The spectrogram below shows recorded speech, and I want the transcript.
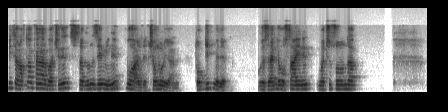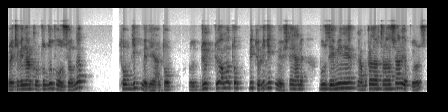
Bir taraftan Fenerbahçe'nin stadının zemini bu halde. Çamur yani. Top gitmedi. Özellikle o sayenin maçın sonunda rakibinden kurtulduğu pozisyonda top gitmedi yani. Top e, dürttü ama top bir türlü gitmiyor işte. Yani bu zemini yani bu kadar transfer yapıyoruz.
